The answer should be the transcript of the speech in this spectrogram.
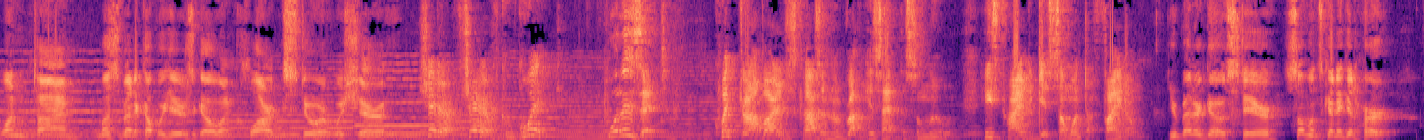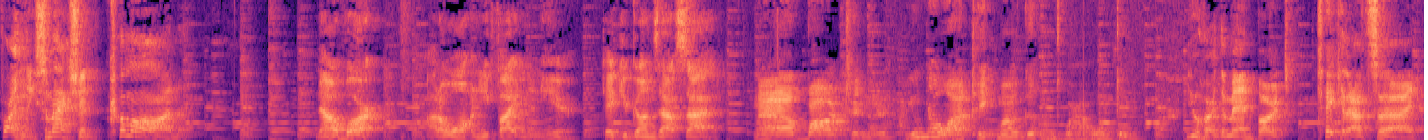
one time, must have been a couple years ago when Clark Stewart was sheriff. Sheriff, Sheriff, come quick. What is it? Quick Draw Bart is causing a ruckus at the saloon. He's trying to get someone to fight him. You better go, Steer. Someone's gonna get hurt. Finally, some action. Come on. Now, Bart, I don't want any fighting in here. Take your guns outside. Now, bartender, you know I take my guns where I want to. You heard the man, Bart. Take it outside.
